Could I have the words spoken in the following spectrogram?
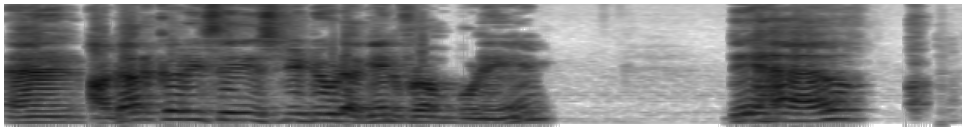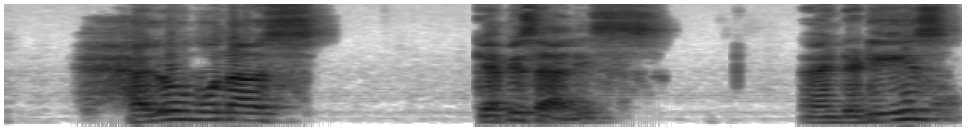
And Agarkar Research Institute again from Pune, they have Halomonas campisalis and that is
